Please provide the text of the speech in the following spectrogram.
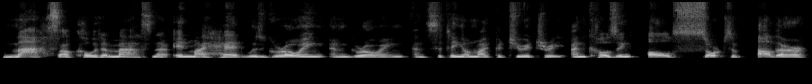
mass, I'll call it a mass now, in my head was growing and growing and sitting on my pituitary and causing all sorts of other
